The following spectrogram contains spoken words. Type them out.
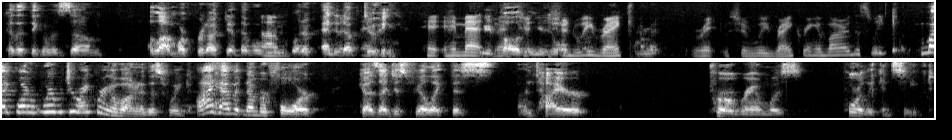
because I think it was um, a lot more productive than what we Um, would have ended up but- doing. Hey, hey Matt, Matt, should, should we rank? ra- Should we rank Ring of Honor this week? Mike, where, where would you rank Ring of Honor this week? I have it number four because I just feel like this entire program was poorly conceived.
